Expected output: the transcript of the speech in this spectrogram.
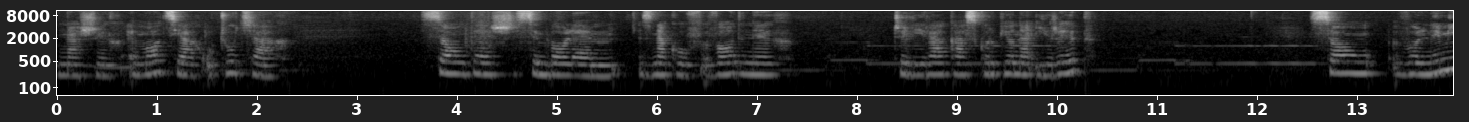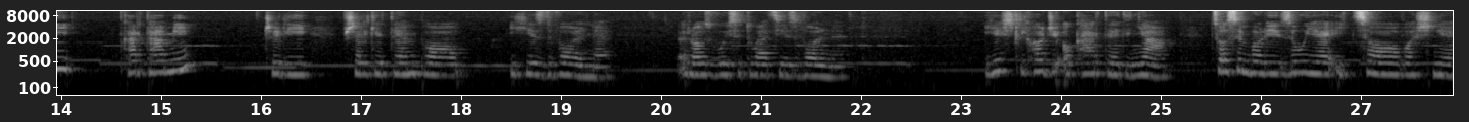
naszych emocjach, uczuciach. Są też symbolem znaków wodnych, czyli raka, skorpiona i ryb. Są wolnymi kartami, czyli wszelkie tempo ich jest wolne, rozwój sytuacji jest wolny. Jeśli chodzi o kartę dnia, co symbolizuje i co właśnie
